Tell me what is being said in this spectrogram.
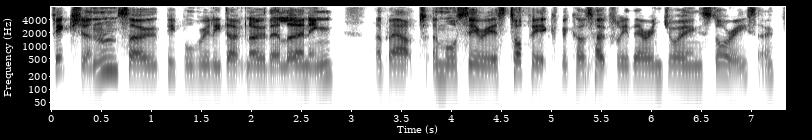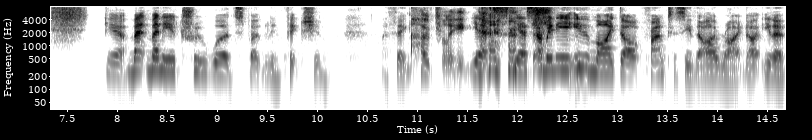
fiction so people really don't know they're learning about a more serious topic because hopefully they're enjoying the story. So, yeah, many a true word spoken in fiction. I think. Hopefully. Yes, yes. I mean, even my dark fantasy that I write, you know,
